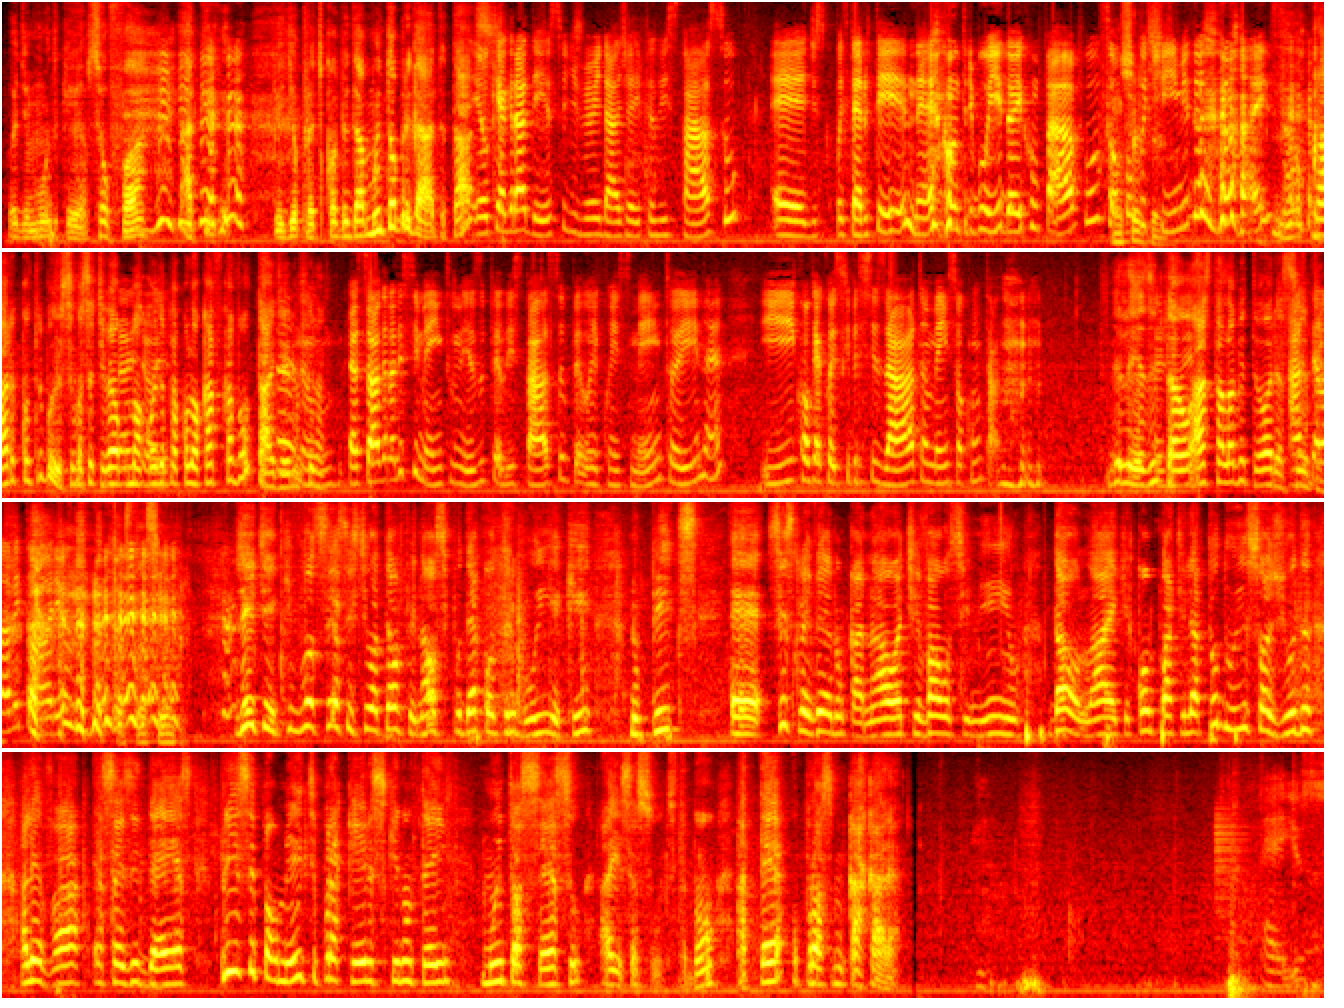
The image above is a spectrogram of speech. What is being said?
O Edmundo, que é o seu fã, aqui pediu para te convidar. Muito obrigado, tá? Eu que agradeço de verdade aí pelo espaço. É, desculpa, espero ter né, contribuído aí com o papo. Sou com um certeza. pouco tímida, mas. Não, claro, contribuiu. Se você tiver tá alguma coisa para colocar, fica à vontade é, aí no não. final. É só agradecimento mesmo pelo espaço, pelo reconhecimento aí, né? E qualquer coisa que precisar também só contar. Beleza, então. Hasta la vitória, sempre. Hasta la vitória. Gente, que você assistiu até o final, se puder contribuir aqui no Pix, é, se inscrever no canal, ativar o sininho, dar o like, compartilhar, tudo isso ajuda a levar essas ideias, principalmente para aqueles que não têm muito acesso a esse assunto, tá bom? Até o próximo Carcará. É isso.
